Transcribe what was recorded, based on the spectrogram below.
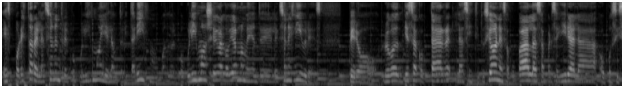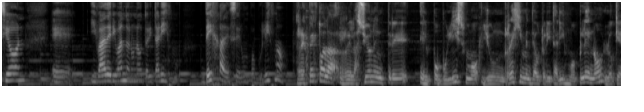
es por esta relación entre el populismo y el autoritarismo. Cuando el populismo llega al gobierno mediante elecciones libres, pero luego empieza a cooptar las instituciones, a ocuparlas, a perseguir a la oposición eh, y va derivando en un autoritarismo. ¿Deja de ser un Respecto a la relación entre el populismo y un régimen de autoritarismo pleno, lo que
